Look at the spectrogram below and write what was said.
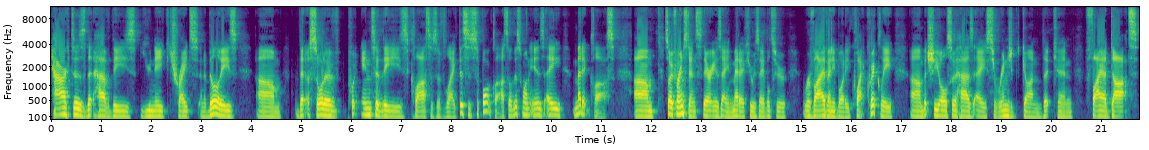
characters that have these unique traits and abilities um, that are sort of put into these classes of like this is support class or this one is a medic class. Um, so, for instance, there is a medic who is able to revive anybody quite quickly, um, but she also has a syringe gun that can fire darts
